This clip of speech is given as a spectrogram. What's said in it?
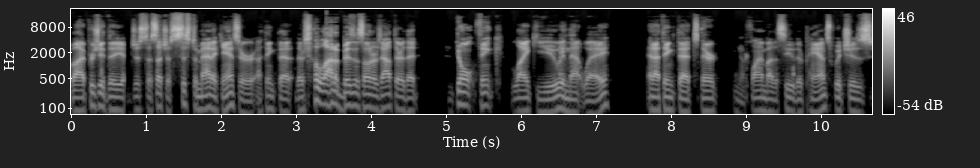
Well, I appreciate the just a, such a systematic answer. I think that there's a lot of business owners out there that don't think like you in that way, and I think that they're you know flying by the seat of their pants, which is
